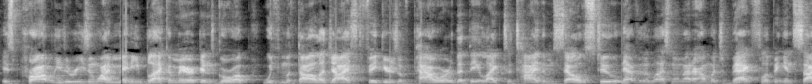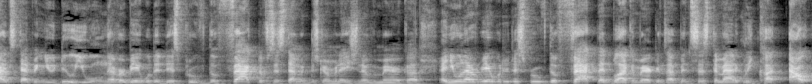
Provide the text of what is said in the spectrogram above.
is probably the reason why many black Americans grow up with mythologized figures of power that they like to tie themselves to? Nevertheless, no matter how much backflipping and sidestepping you do, you will never be able to disprove the fact of systemic discrimination of America, and you will never be able to disprove the fact that black Americans have been systematically cut out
